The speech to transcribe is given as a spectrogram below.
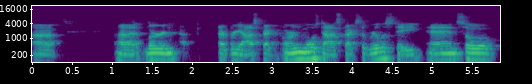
uh, uh, learn every aspect or most aspects of real estate. And so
